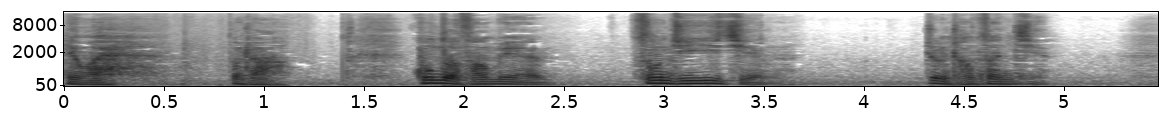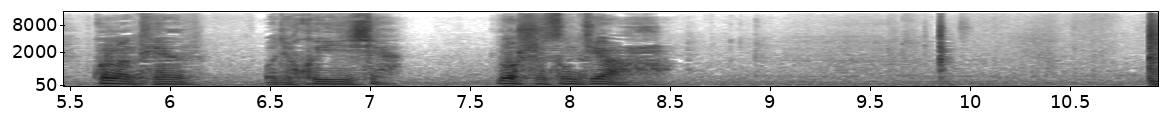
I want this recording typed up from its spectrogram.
另外，部长，工作方面，松基一警正常钻进，过两天我就回一线，落实松基二号。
